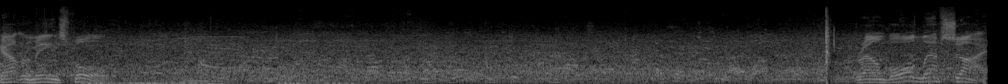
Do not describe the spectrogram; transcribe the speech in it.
Count remains full. Ground ball left side.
